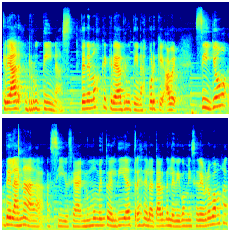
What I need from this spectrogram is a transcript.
Crear rutinas. Tenemos que crear rutinas porque, a ver, si yo de la nada, así, o sea, en un momento del día, 3 de la tarde, le digo a mi cerebro, vamos a,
